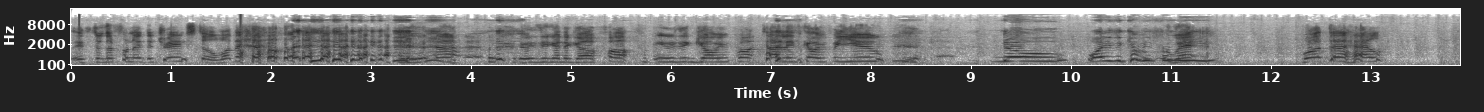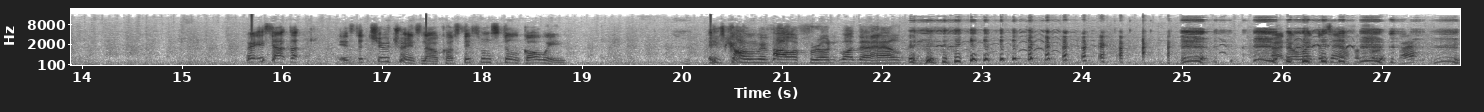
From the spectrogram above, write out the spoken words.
it's to the front of the train still. What the hell? Who's he gonna go for? Who's he going for? Tyler's going for you. No! Why is it coming for Wait. me? What the hell? Wait, is that the? It's the two trains now, cause this one's still going. It's going without a front. What the hell? I know where does it have a front? eh?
